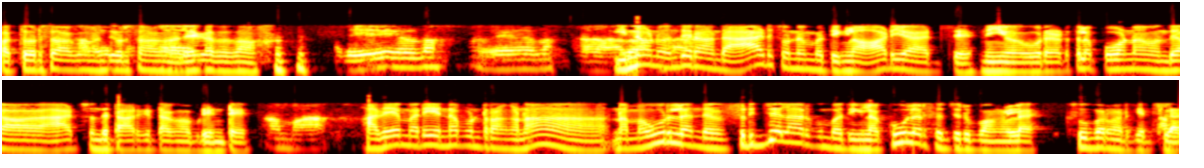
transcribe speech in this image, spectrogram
பத்து வருஷம் ஆகும் அஞ்சு வருஷம் ஆகும் அதே கதை அதே தான். இன்னொன்னு வந்து நான் அந்த ஆட் சொன்னேன் பாத்தீங்களா? ஆடியோ ஆட்ஸ் நீங்க ஒரு இடத்துல போனா வந்து ஆட்ஸ் வந்து டார்கெட் ஆகும் அப்படின்ட்டு. ஆமா. அதே மாதிரி என்ன பண்றாங்கன்னா நம்ம ஊர்ல அந்த ஃப்ரிட்ஜ் எல்லாம் இருக்கும் பாத்தீங்களா? கூலர்ஸ் வச்சிருப்பாங்கல்ல சூப்பர் மார்க்கெட்ஸ்ல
